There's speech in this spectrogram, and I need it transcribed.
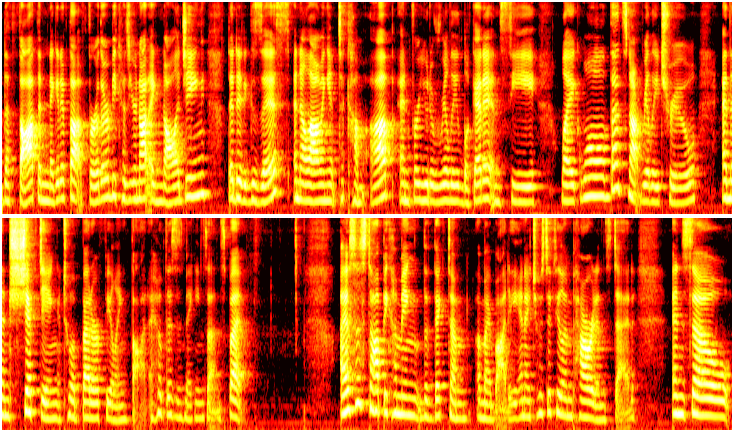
the thought, the negative thought further because you're not acknowledging that it exists and allowing it to come up and for you to really look at it and see like, well, that's not really true and then shifting to a better feeling thought. I hope this is making sense. But I also stopped becoming the victim of my body and I chose to feel empowered instead. And so,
